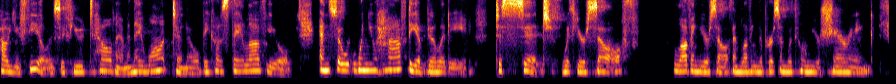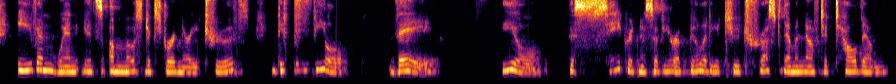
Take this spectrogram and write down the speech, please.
how you feel is if you tell them and they want to know because they love you. And so when you have the ability to sit with yourself, loving yourself and loving the person with whom you're sharing, even when it's a most extraordinary truth, they feel, they feel the sacredness of your ability to trust them enough to tell them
